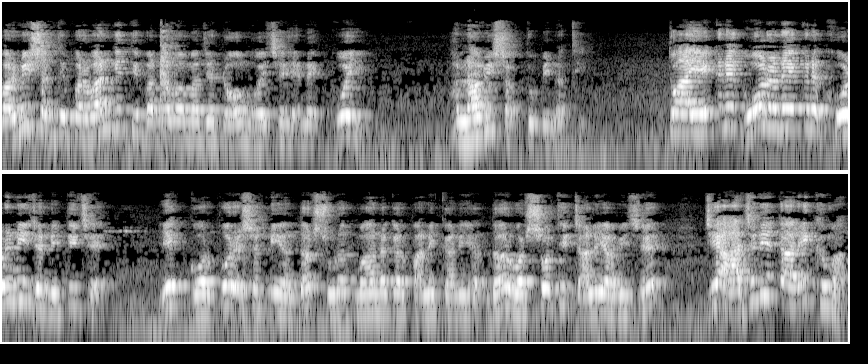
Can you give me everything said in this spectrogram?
પરમિશનથી પરવાનગીથી બનાવવામાં જે ડોમ હોય છે, એને કોઈ હલાવી શકતું બી નથી. તો આ એકને ગોળ અને એકને ખોડની જે નીતિ છે, એ કોર્પોરેશનની અંદર, સુરત મહાનગરપાલિકાની અંદર વર્ષોથી ચાલી આવી છે, જે આજની તારીખમાં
